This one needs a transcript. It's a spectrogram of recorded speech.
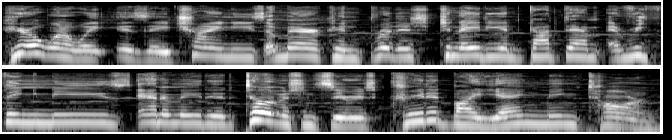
Hero 108 is a Chinese, American, British, Canadian, goddamn everything knees animated television series created by Yang Ming Tong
